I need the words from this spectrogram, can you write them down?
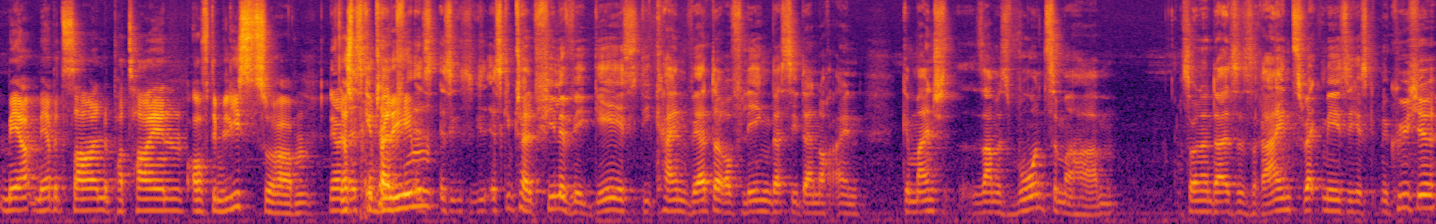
mehr, mehr bezahlende Parteien auf dem Lease zu haben. Ja, das es Problem. Gibt halt, es, es, es, gibt halt viele WGs, die keinen Wert darauf legen, dass sie dann noch ein gemeinsames Wohnzimmer haben, sondern da ist es rein zweckmäßig. Es gibt eine Küche,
